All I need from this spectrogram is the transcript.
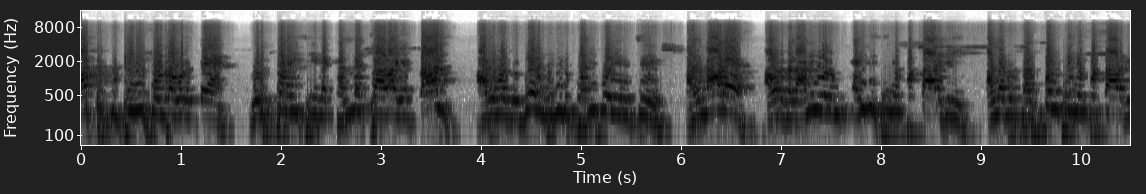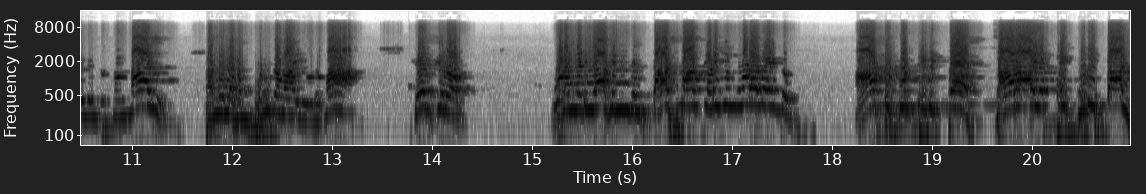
ஆட்டுக்குட்டின்னு சொல்ற ஒருத்தன் விற்பனை செய்த கள்ளச்சாராயத்தால் அறுபது பேர் உயிர் பறி போயிருச்சு. அதனால அவர்கள் அனைவரும் கைது செய்யப்பட்டார்கள் அல்லது சஸ்பெண்ட் செய்யப்பட்டார்கள் என்று சொன்னால் தமிழகம் புனிதமாகி விடுமா? கேட்கிறோம். உடனடியாக நீங்கள் டாஸ்மாக் கடையும் மூட வேண்டும். ஆட்டுக்குட்டி விட்ட சாராயத்தை குடித்தால்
